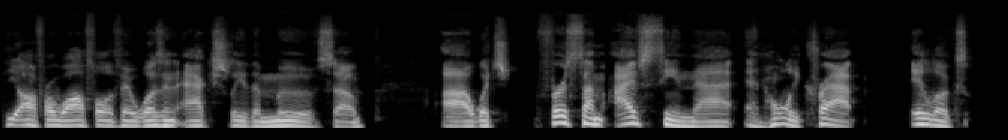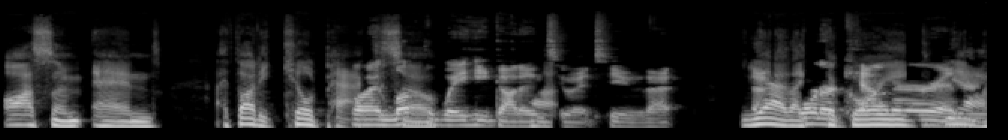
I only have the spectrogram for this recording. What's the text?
the awful waffle if it wasn't actually the move. So, uh, which first time I've seen that, and holy crap, it looks awesome and I thought he killed Pac. Well, I so, love the way he got uh, into uh, it too. That, that yeah, like corner gory, counter and yeah.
